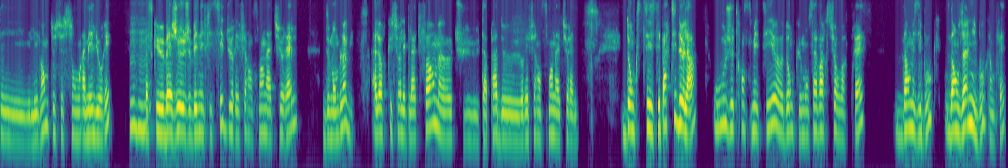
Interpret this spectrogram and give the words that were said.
les ventes se sont améliorées mmh parce que ben, je, bénéficiais du référencement naturel de mon blog, alors que sur les plateformes, tu n'as pas de référencement naturel. Donc, c'est parti de là où je transmettais euh, donc mon savoir sur WordPress dans mes e-books, dans un e-book en fait.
